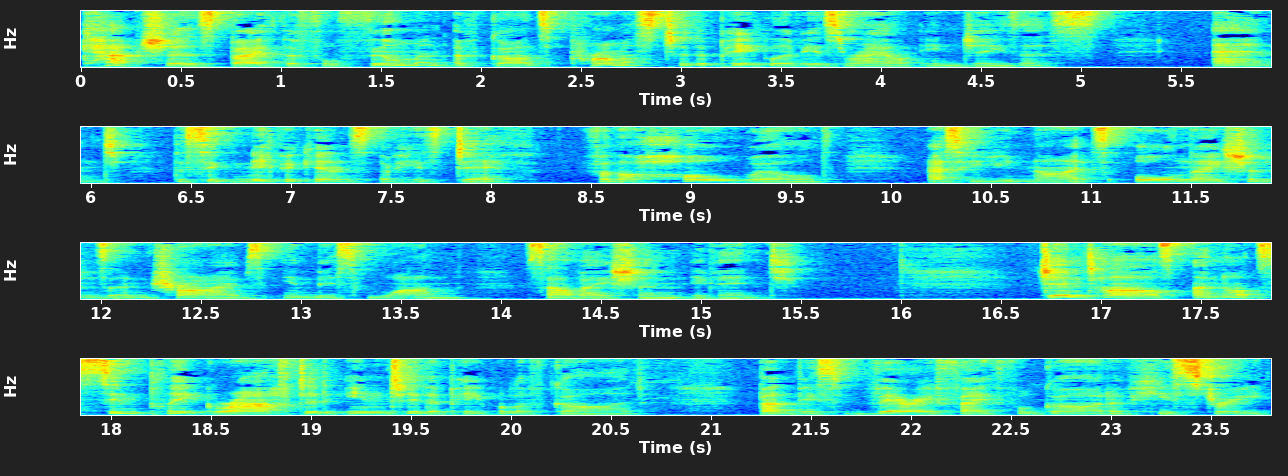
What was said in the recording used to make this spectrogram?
captures both the fulfillment of God's promise to the people of Israel in Jesus and the significance of his death for the whole world as he unites all nations and tribes in this one salvation event. Gentiles are not simply grafted into the people of God, but this very faithful God of history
